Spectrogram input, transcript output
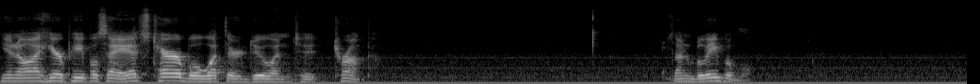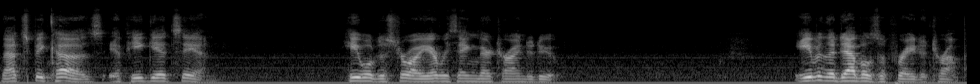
You know, I hear people say it's terrible what they're doing to Trump. It's unbelievable. That's because if he gets in, he will destroy everything they're trying to do. Even the devil's afraid of Trump.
